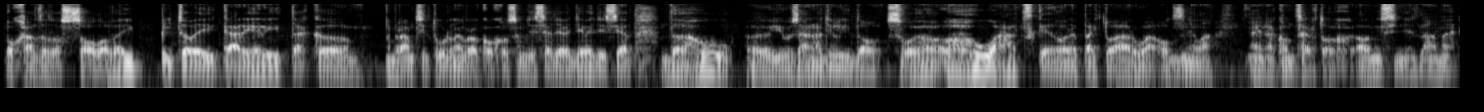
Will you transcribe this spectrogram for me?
pochádza zo solovej pitovej kariéry, tak e, v rámci turné v rokoch 89-90 The Who ju zaradili do svojho huáckého repertoáru a odznela aj na koncertoch, ale my si nezdáme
